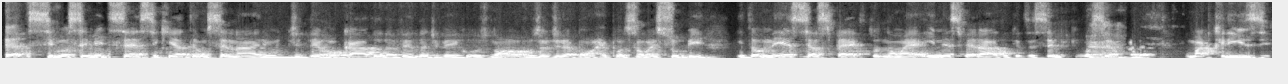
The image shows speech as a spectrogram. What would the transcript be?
É, se você me dissesse que ia ter um cenário de derrocada da venda de veículos novos, eu diria, bom, a reposição vai subir. Então, nesse aspecto, não é inesperado. Quer dizer, sempre que você é. olha uma crise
